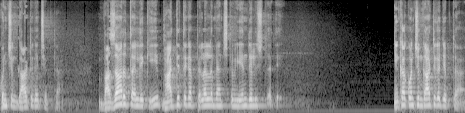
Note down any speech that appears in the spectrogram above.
కొంచెం ఘాటుగా చెప్తా. బజారు తల్లికి బాధ్యతగా పిల్లల్ని పెంచడం ఏం తెలుస్తుంది? ఇంకా కొంచెం ఘాటుగా చెప్తా.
